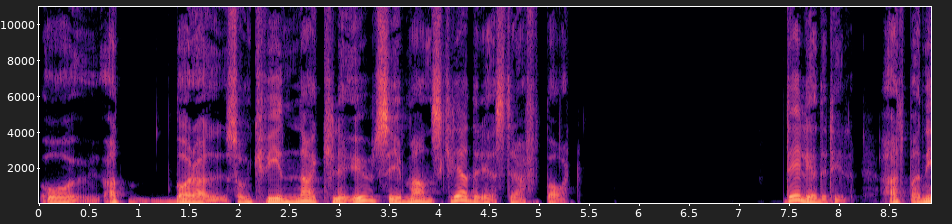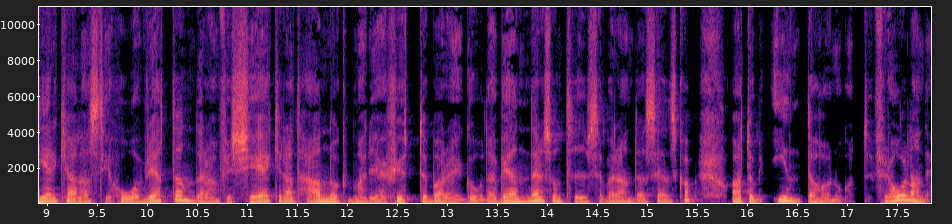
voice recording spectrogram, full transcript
Och att bara som kvinna klä ut sig i manskläder är straffbart. Det leder till att Baner kallas till hovrätten där han försäkrar att han och Maria Skytte bara är goda vänner som trivs i varandras sällskap och att de inte har något förhållande.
